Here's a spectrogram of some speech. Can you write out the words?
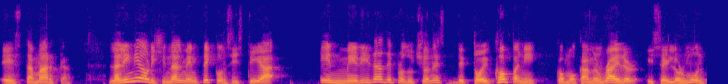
esta marca. La línea originalmente consistía en medidas de producciones de Toy Company, como Kamen Rider y Sailor Moon,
